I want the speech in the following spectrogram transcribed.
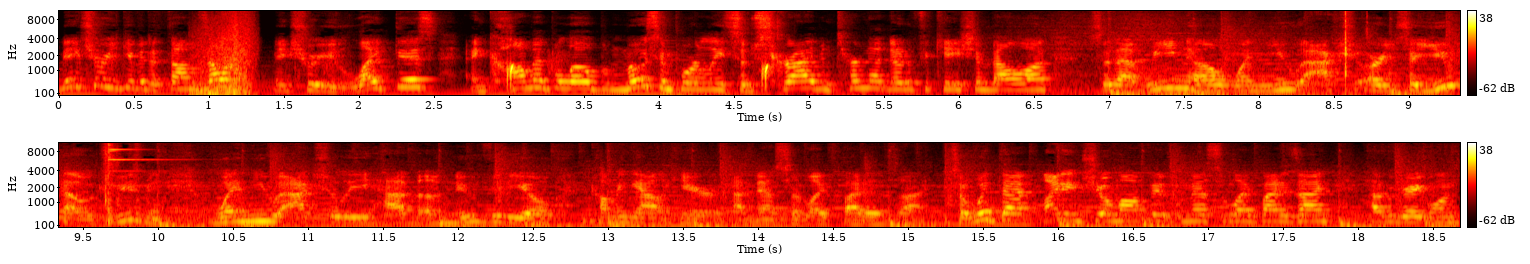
Make sure you give it a thumbs up. Make sure you like this and comment below. But most importantly, subscribe and turn that notification bell on so that we know when you actually, or so you know, excuse me, when you actually have a new video coming out here at Master Life by Design. So with that, my name is Joe Moffett with Master Life by Design. Have a great one.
